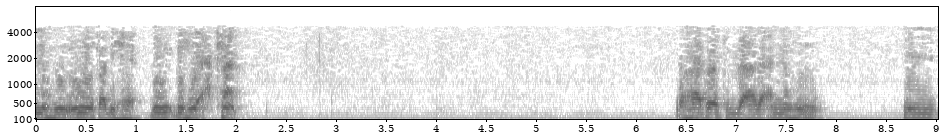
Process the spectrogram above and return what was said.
أنه أنيط به, به أحكام. وهذا يدل على أنه من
